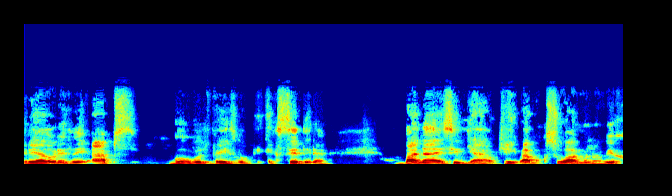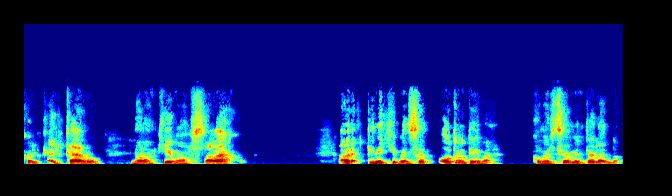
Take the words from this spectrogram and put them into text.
creadores de apps, Google, Facebook, etcétera, van a decir, ya, ok, vamos, subámonos viejos al, al, carro, no nos quedemos abajo. Ahora, tienes que pensar otro tema, comercialmente hablando.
